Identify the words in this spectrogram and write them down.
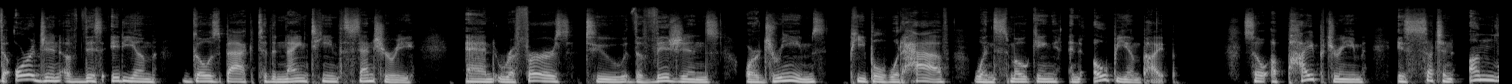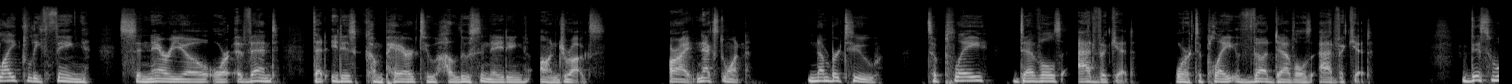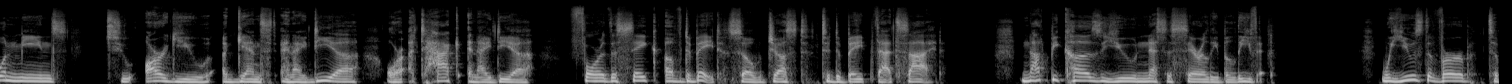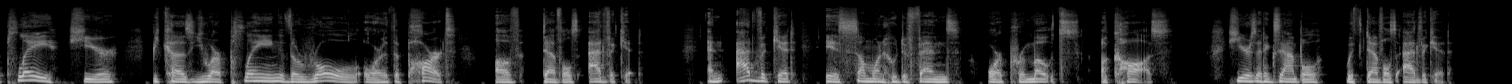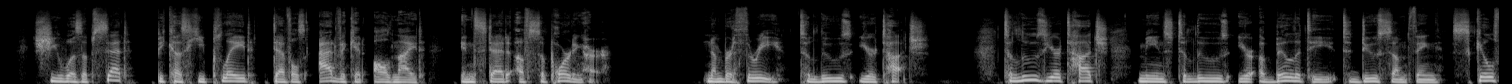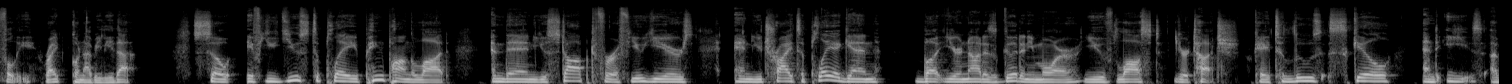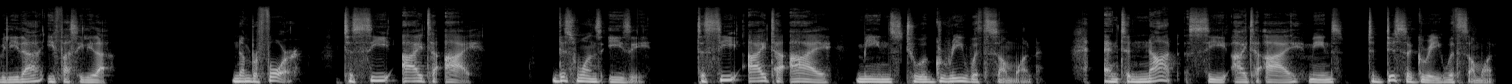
The origin of this idiom goes back to the 19th century and refers to the visions or dreams people would have when smoking an opium pipe. So, a pipe dream is such an unlikely thing, scenario, or event that it is compared to hallucinating on drugs. All right, next one. Number two, to play devil's advocate or to play the devil's advocate. This one means to argue against an idea or attack an idea for the sake of debate, so just to debate that side, not because you necessarily believe it. We use the verb to play here because you are playing the role or the part of devil's advocate. An advocate is someone who defends or promotes a cause. Here's an example with devil's advocate. She was upset because he played devil's advocate all night instead of supporting her. Number three, to lose your touch. To lose your touch means to lose your ability to do something skillfully, right? Con habilidad. So if you used to play ping pong a lot and then you stopped for a few years and you try to play again, but you're not as good anymore, you've lost your touch. Okay, to lose skill and ease, habilidad y facilidad. Number four, to see eye to eye. This one's easy. To see eye to eye means to agree with someone, and to not see eye to eye means to disagree with someone.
